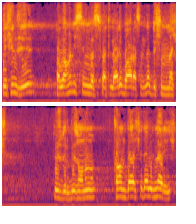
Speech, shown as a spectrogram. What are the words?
Beşinci, Allahın isim və sifətləri barəsində düşünmək. Düzdür, biz onu tam dərk edə bilmərik.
